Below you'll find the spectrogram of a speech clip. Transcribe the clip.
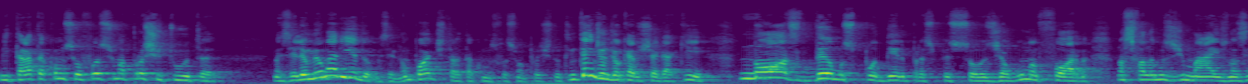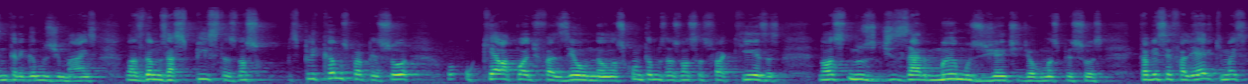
me trata como se eu fosse uma prostituta. Mas ele é o meu marido, mas ele não pode te tratar como se fosse uma prostituta. Entende onde eu quero chegar aqui? Nós damos poder para as pessoas de alguma forma. Nós falamos demais, nós entregamos demais, nós damos as pistas, nós explicamos para a pessoa o, que ela pode fazer ou não, nós contamos as nossas fraquezas, nós nos desarmamos diante de algumas pessoas. Talvez você fale, Eric, mas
